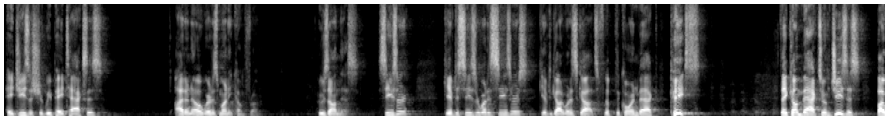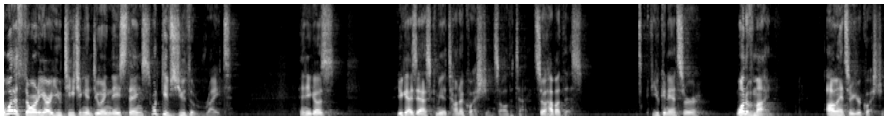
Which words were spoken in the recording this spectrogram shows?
Hey, Jesus, should we pay taxes? I don't know. Where does money come from? Who's on this? Caesar? Give to Caesar what is Caesar's, give to God what is God's. Flip the coin back, peace. They come back to him, Jesus, by what authority are you teaching and doing these things? What gives you the right? And he goes, You guys ask me a ton of questions all the time. So, how about this? If you can answer one of mine, I'll answer your question.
